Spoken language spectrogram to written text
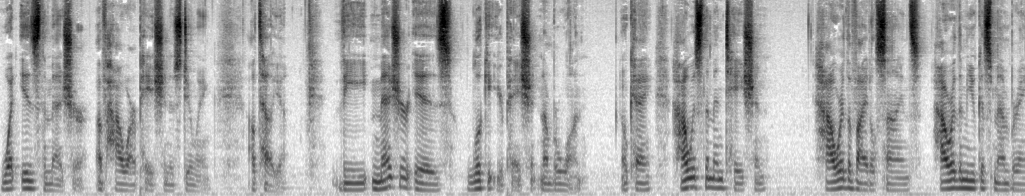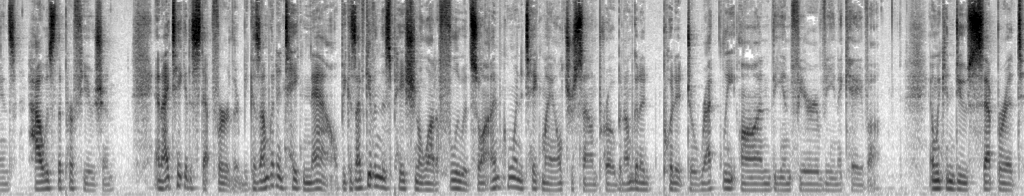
what is the measure of how our patient is doing? I'll tell you. The measure is look at your patient, number one. Okay? How is the mentation? How are the vital signs? How are the mucous membranes? How is the perfusion? And I take it a step further because I'm going to take now, because I've given this patient a lot of fluid, so I'm going to take my ultrasound probe and I'm going to put it directly on the inferior vena cava. And we can do separate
